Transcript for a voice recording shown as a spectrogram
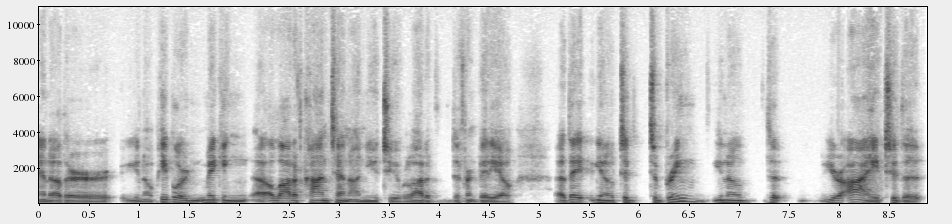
and other you know people are making a lot of content on youtube a lot of different video. Uh, they you know to to bring you know to your eye to the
